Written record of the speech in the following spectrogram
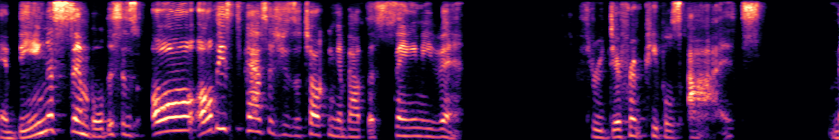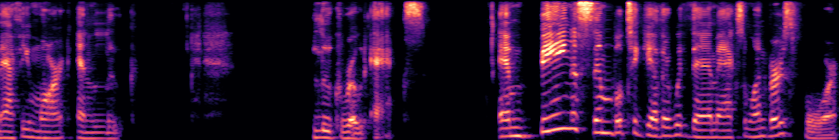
And being assembled, this is all, all these passages are talking about the same event through different people's eyes Matthew, Mark, and Luke. Luke wrote Acts. And being assembled together with them, Acts 1, verse 4,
